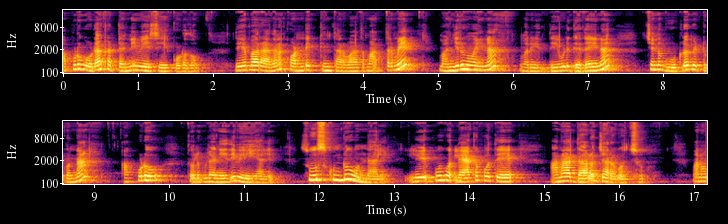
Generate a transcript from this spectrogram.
అప్పుడు కూడా కట్టన్నీ వేసేయకూడదు. దీపారాధన కొండెక్కిన తర్వాత మాత్రమే మందిరమైన మరి దేవుడి గదైనా చిన్న గూట్లో పెట్టుకున్న అప్పుడు తొలుపులు అనేది వేయాలి. చూసుకుంటూ ఉండాలి. లేపు లేకపోతే అనార్థాలు జరగవచ్చు మనం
